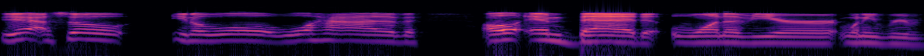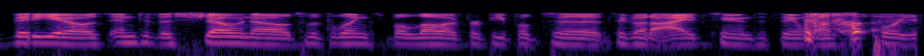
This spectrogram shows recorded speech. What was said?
Yeah, so you know we'll we'll have I'll embed one of your one of your videos into the show notes with links below it for people to to go to iTunes if they want to support your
